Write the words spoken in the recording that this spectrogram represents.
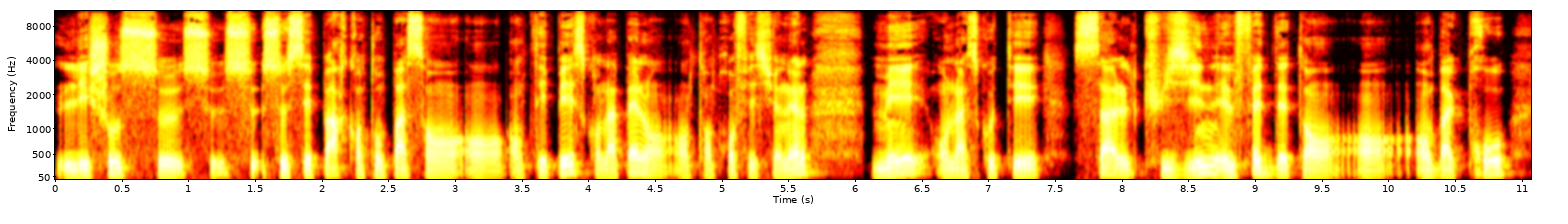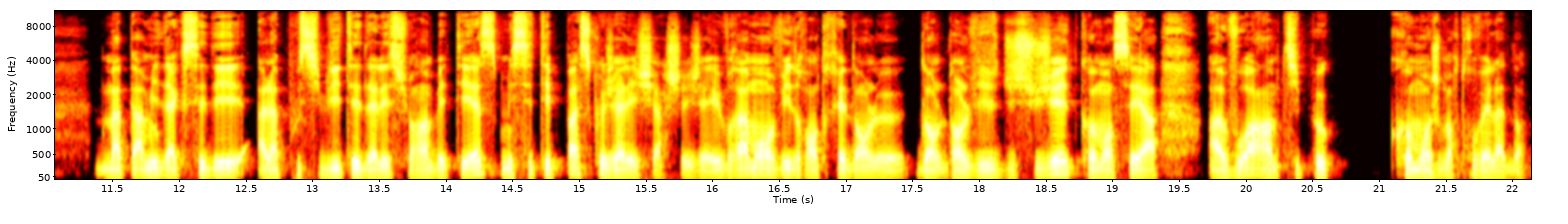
les choses se, se, se, séparent quand on passe en, en, TP, ce qu'on appelle en, temps professionnel, mais on a ce côté salle, cuisine, et le fait d'être en, bac pro m'a permis d'accéder à la possibilité d'aller sur un BTS, mais c'était pas ce que j'allais chercher. J'avais vraiment envie de rentrer dans le, dans, dans le vif du sujet et de commencer à, à voir un petit peu comment je me retrouvais là-dedans.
